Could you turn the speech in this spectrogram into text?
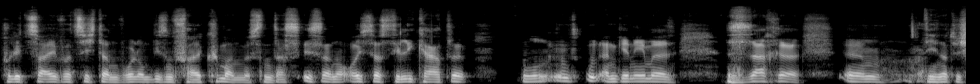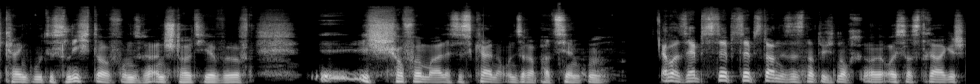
Polizei wird sich dann wohl um diesen Fall kümmern müssen. Das ist eine äußerst delikate und unangenehme Sache, ähm, die natürlich kein gutes Licht auf unsere Anstalt hier wirft. Ich hoffe mal, es ist keiner unserer Patienten. Aber selbst, selbst, selbst dann ist es natürlich noch äh, äußerst tragisch.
